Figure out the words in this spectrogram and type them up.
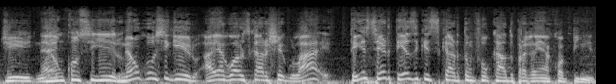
De, né? Não conseguiram. Não conseguiram. Aí agora os caras chegam lá, tenho certeza que esses caras estão focados para ganhar a copinha.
